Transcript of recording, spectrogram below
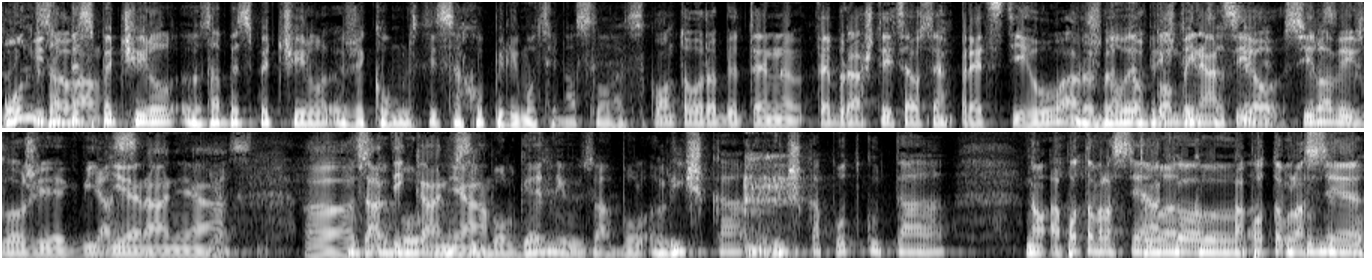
On zabezpečil, zabezpečil, že komunisti sa chopili moci na Slovensku. On to urobil ten február 48 v predstihu a Už robil to kombináciou 47, silových zložiek, vydierania, jasne, jasne. Uh, zatýkania. Bol, bol genius a bol líška, líška podkutá No a potom vlastne, ako, ako, a potom vlastne e,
